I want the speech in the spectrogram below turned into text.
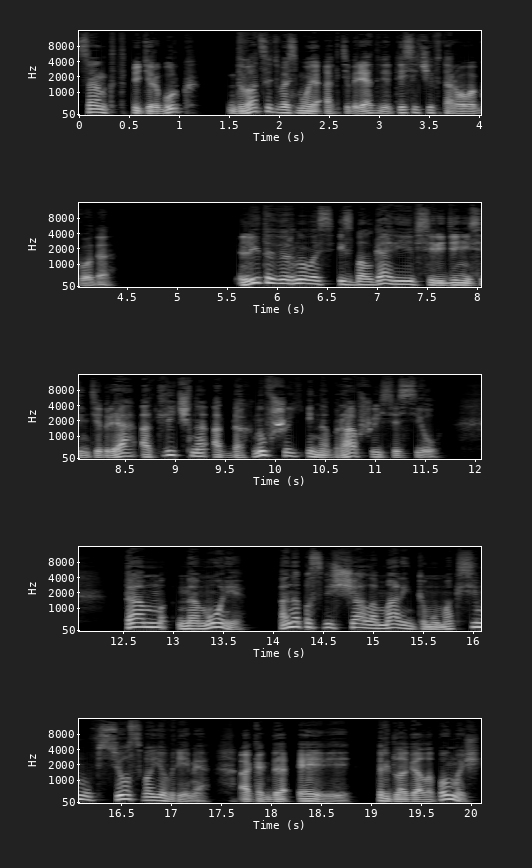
Санкт-Петербург, 28 октября 2002 года. Лита вернулась из Болгарии в середине сентября, отлично отдохнувшей и набравшейся сил. Там, на море, она посвящала маленькому Максиму все свое время, а когда Эви предлагала помощь,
